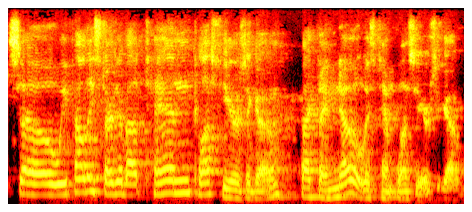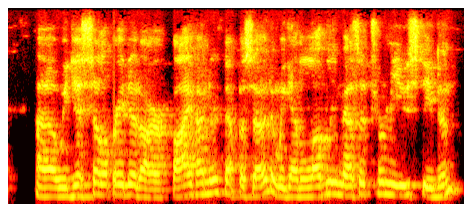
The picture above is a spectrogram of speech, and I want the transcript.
So we probably started about 10 plus years ago. In fact i know it was 10 plus years ago. Uh, we just celebrated our 500th episode and we got a lovely message from you stephen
